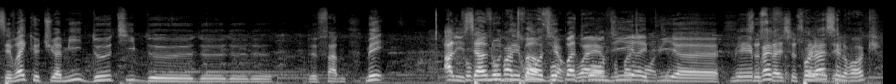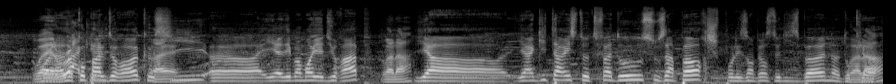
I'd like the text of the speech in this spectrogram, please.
Euh, c'est vrai que tu as mis deux types de, de, de, de- femmes. Mais allez, c'est un autre débat. Faut pas trop en dire. et en puis, euh, Mais ce bref, serait- ce serait Paula, la- c'est le rock. ouais, voilà, rock. donc on parle de rock Ouais. aussi. Euh, Il y a des moments, il y a du rap. Voilà. Il y a, y a un guitariste de fado sous un Porsche pour les ambiances de Lisbonne. Donc voilà. euh,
